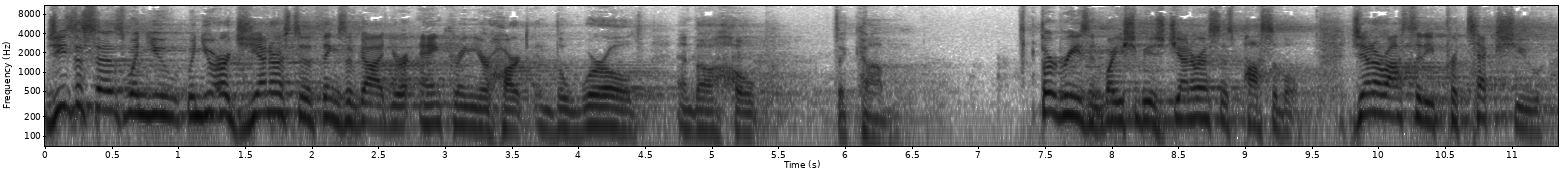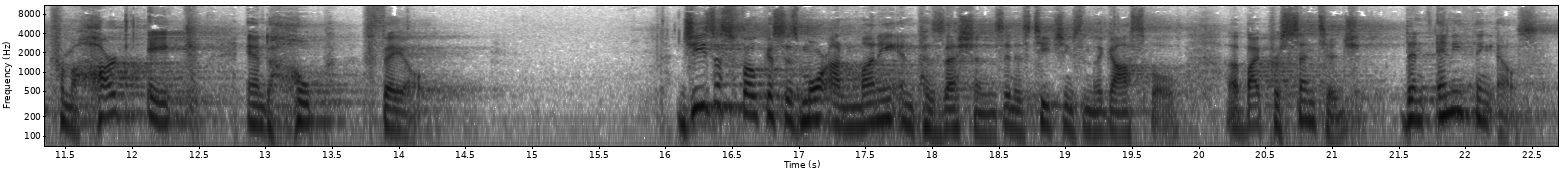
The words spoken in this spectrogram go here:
Jesus says when you, when you are generous to the things of God, you're anchoring your heart in the world and the hope to come. Third reason why you should be as generous as possible generosity protects you from heartache and hope fail. Jesus focuses more on money and possessions in his teachings in the gospel uh, by percentage than anything else.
